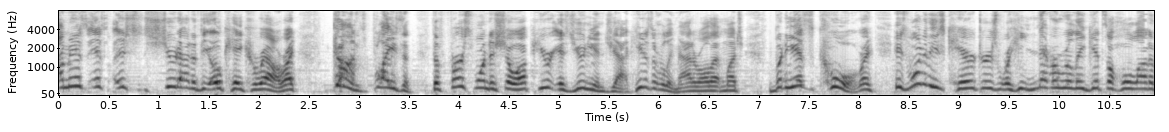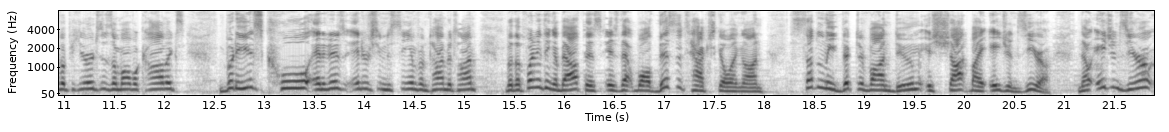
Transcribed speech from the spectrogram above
I mean, it's, it's, it's shoot out of the OK Corral, right? Guns blazing. The first one to show up here is Union Jack. He doesn't really matter all that much, but he is cool, right? He's one of these characters where he never really gets a whole lot of appearances in Marvel Comics, but he is cool and it is interesting to see him from time to time. But the funny thing about this is that while this attack's going on, suddenly Victor Von Doom is shot by Agent Zero. Now, Agent Zero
